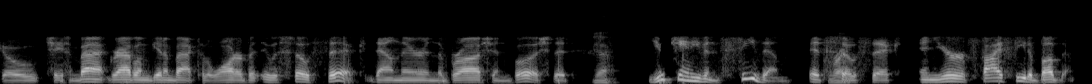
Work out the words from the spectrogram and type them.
go chase them back, grab them, get them back to the water. But it was so thick down there in the brush and bush that Yeah. you can't even see them. It's so thick, and you're five feet above them.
